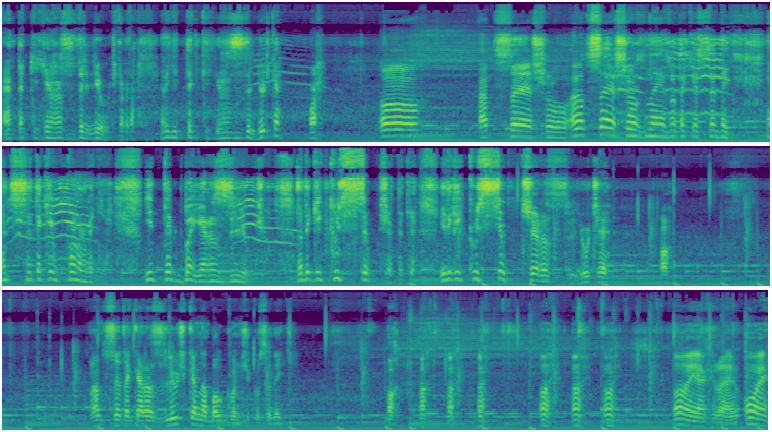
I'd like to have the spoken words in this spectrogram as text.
А такий розлючка. бля. А такий розлючка. О. О. А це що? А це що знизу таке сидить? А це таке таке. І тебе я розлючу. А таке кусюче таке. І таке кусюче розлюче. О. Оце така розлючка на балкончику сидить. О, о, о, о. Ой, ой, ой. Я граю. Ой,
